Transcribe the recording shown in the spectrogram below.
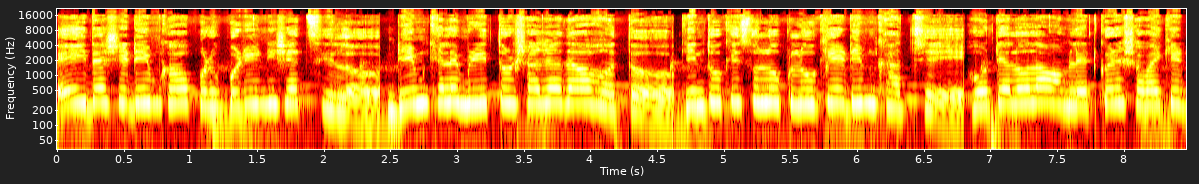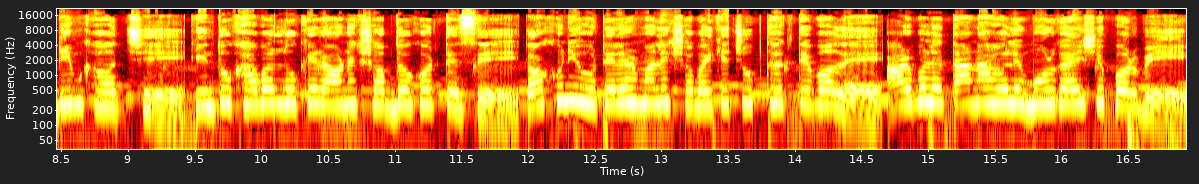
এই দেশে ডিম খাওয়া পুরোপুরি নিষেধ ছিল। ডিম খেলে মৃত্যুর সাজা দেওয়া হতো। কিন্তু কিছু লোক লুকিয়ে ডিম খাচ্ছে। হোটেলওয়ালা অমলেট করে সবাইকে ডিম খাওয়াচ্ছে। কিন্তু খাবার লোকেরা অনেক শব্দ করতেছে। তখনই হোটেলের মালিক সবাইকে চুপ থাকতে বলে, আর বলে তা না হলে মুরগা এসে পড়বে।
